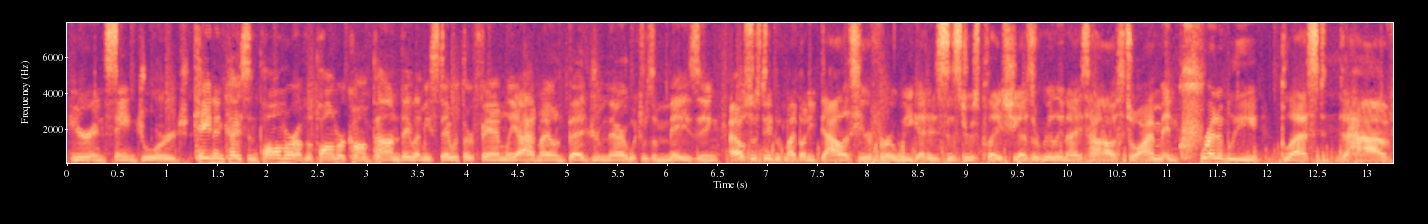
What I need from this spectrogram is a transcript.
here in St. George. Caden and Kyson Palmer of the Palmer compound, they let me stay with their family. I had my own bedroom there, which was amazing. I also stayed with my buddy Dallas here for a week at his sister's place. She has a really nice house. So I'm incredibly blessed to have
